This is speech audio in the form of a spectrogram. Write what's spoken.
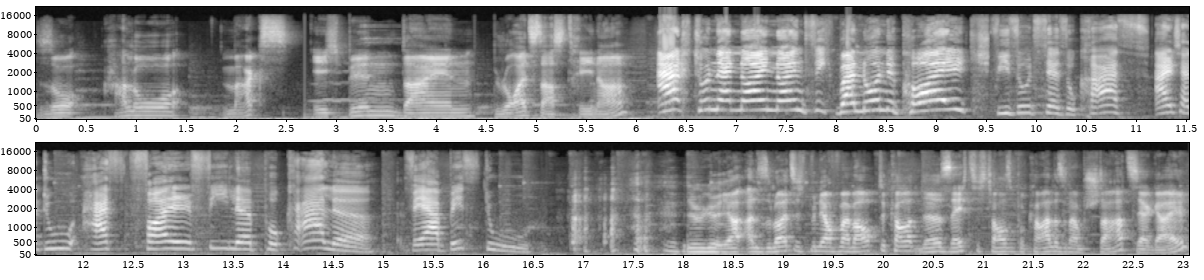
So, hallo Max, ich bin dein Brawl Stars Trainer. 899 Banone Colt. Wieso ist der so krass? Alter, du hast voll viele Pokale. Wer bist du? Junge, ja, also Leute, ich bin ja auf meinem Hauptaccount, ne? 60.000 Pokale sind am Start, sehr geil.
